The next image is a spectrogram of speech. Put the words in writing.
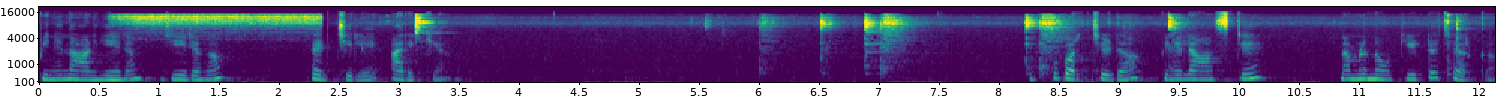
പിന്നെ നാളികേരം ജീരകം റെഡ് ചില്ലി അരയ്ക്കുക. ഉപ്പ് കുറച്ചിടുക. പിന്നെ ലാസ്റ്റ് നമ്മൾ നോക്കിയിട്ട് ചേർക്കുക.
